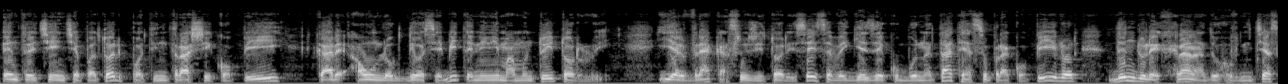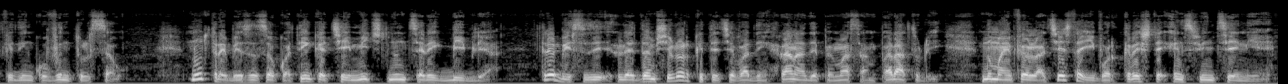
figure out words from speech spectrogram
Între cei începători pot intra și copiii care au un loc deosebit în inima Mântuitorului. El vrea ca slujitorii săi să vegheze cu bunătate asupra copiilor, dându-le hrana duhovnicească din cuvântul său. Nu trebuie să socotim că cei mici nu înțeleg Biblia. Trebuie să le dăm și lor câte ceva din hrana de pe masa împăratului. Numai în felul acesta ei vor crește în sfințenie.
